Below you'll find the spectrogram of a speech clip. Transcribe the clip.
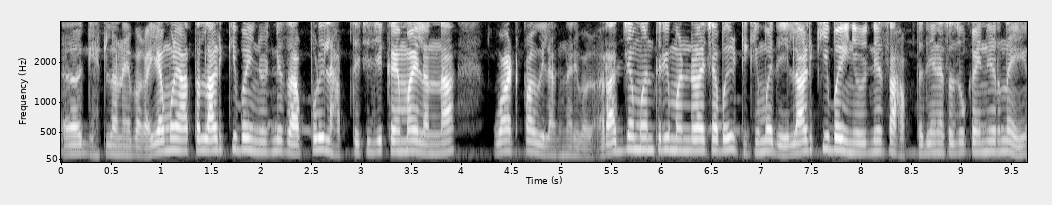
घेतला नाही बघा. यामुळे आता लाडकी बहीण योजनेचा पुढील हप्त्याची जी काही महिलांना वाट पाहावी लागणार आहे बघा. राज्य मंत्रिमंडळाच्या बैठकीमध्ये लाडकी बहीण योजनेचा हप्ता देण्याचा जो काही निर्णय आहे,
